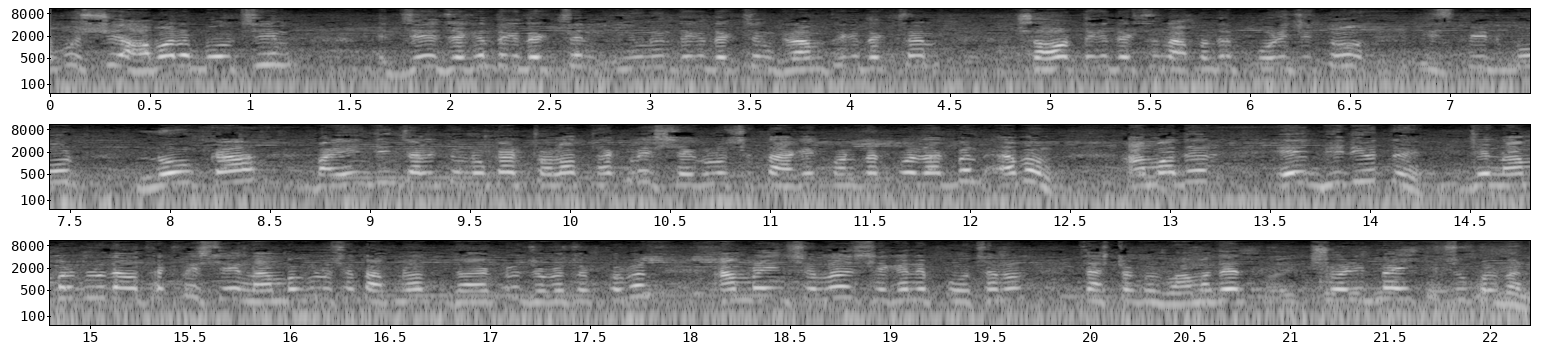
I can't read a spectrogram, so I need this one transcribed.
অবশ্যই আবারও বলছি, যে যেখান থেকে দেখছেন, ইউনিয়ন থেকে দেখছেন, গ্রাম থেকে দেখছেন শহর থেকে দেখছেন আপনাদের পরিচিত স্পিড বোট নৌকা বা ইঞ্জিন চালিত নৌকার ট্রলার থাকলে সেগুলোর সাথে আগে কন্ট্যাক্ট করে রাখবেন এবং আমাদের এই ভিডিওতে যে নাম্বারগুলো দেওয়া থাকবে সেই নাম্বারগুলোর সাথে আপনারা দয়া করে যোগাযোগ করবেন। আমরা ইনশাল্লাহ সেখানে পৌঁছানোর চেষ্টা করব। আমাদের শরীফ ভাই কিছু বলবেন।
